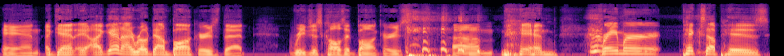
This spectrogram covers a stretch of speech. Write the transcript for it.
And again, again, I wrote down bonkers that Regis calls it bonkers. um, and Kramer picks up his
